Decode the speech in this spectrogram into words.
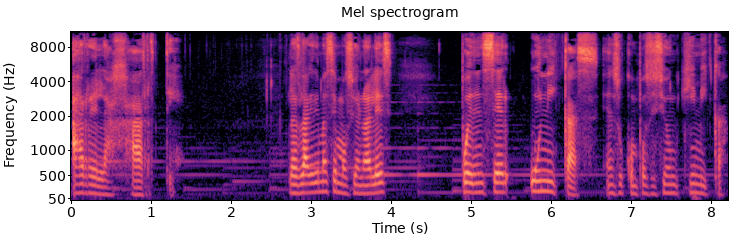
a relajarte. Las lágrimas emocionales pueden ser únicas en su composición química,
